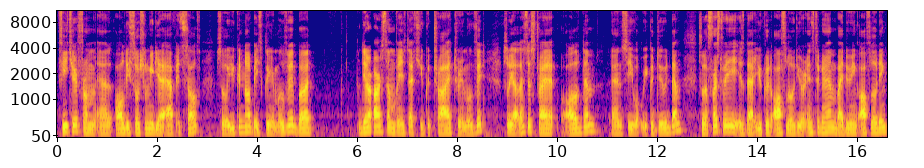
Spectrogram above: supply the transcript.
feature from uh, all the social media app itself. So you cannot basically remove it, but there are some ways that you could try to remove it. So yeah, let's just try all of them and see what we could do with them. So the first way is that you could offload your Instagram by doing offloading.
